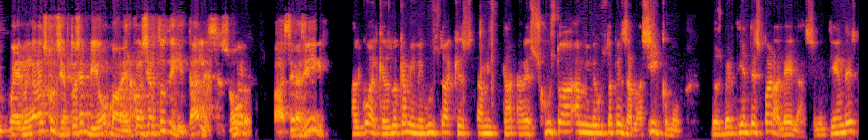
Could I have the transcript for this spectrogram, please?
vuelven a los conciertos en vivo, va a haber conciertos digitales. Eso claro. va a ser así. Tal cual, que es lo que a mí me gusta, que es, a mí, es justo a, a mí me gusta pensarlo así, como dos vertientes paralelas, ¿me entiendes?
